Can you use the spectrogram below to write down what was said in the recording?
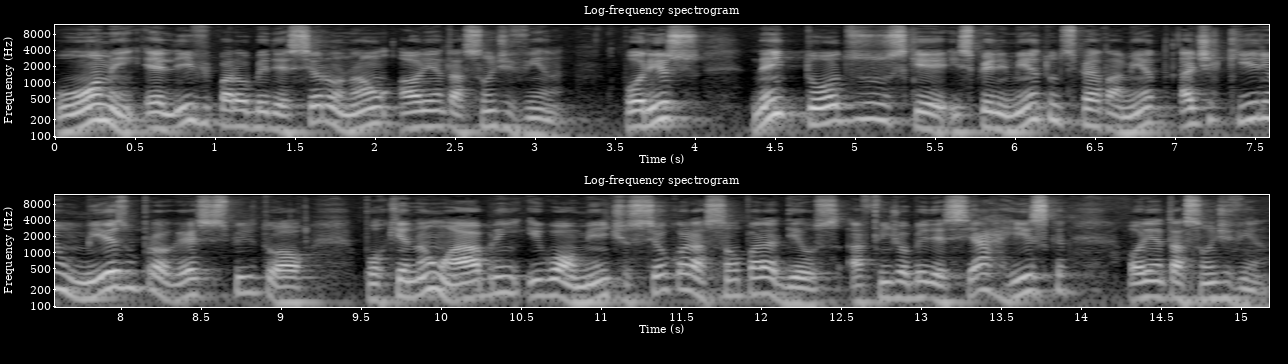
O homem é livre para obedecer ou não à orientação divina. Por isso, nem todos os que experimentam o despertamento adquirem o mesmo progresso espiritual, porque não abrem igualmente o seu coração para Deus, a fim de obedecer à risca a orientação divina.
